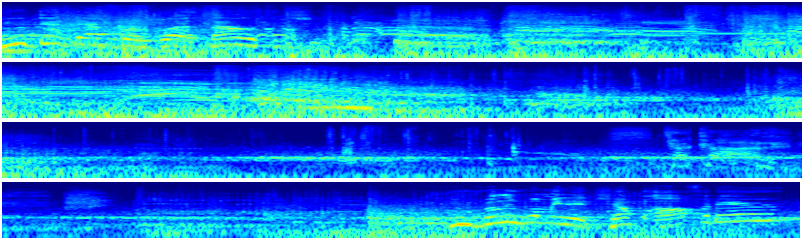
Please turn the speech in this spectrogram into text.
You did that for what? Now look at you. Me to jump off of there?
